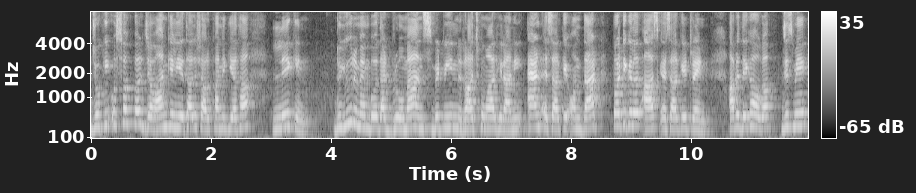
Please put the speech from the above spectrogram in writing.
जो कि उस वक्त पर जवान के लिए था, जो शाहरुख खान ने किया था। लेकिन Do you remember that bromance between Rajkumar Hirani and SRK on that particular Ask SRK trend? आपने देखा होगा, जिसमें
